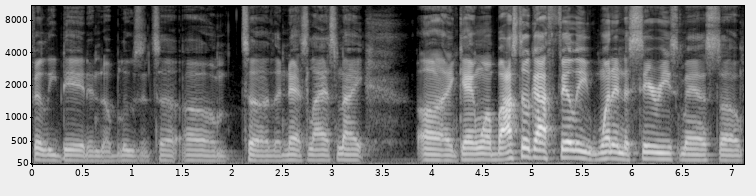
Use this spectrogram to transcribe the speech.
Philly did end up losing to um to the Nets last night uh in game one. But I still got Philly winning the series, man. So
